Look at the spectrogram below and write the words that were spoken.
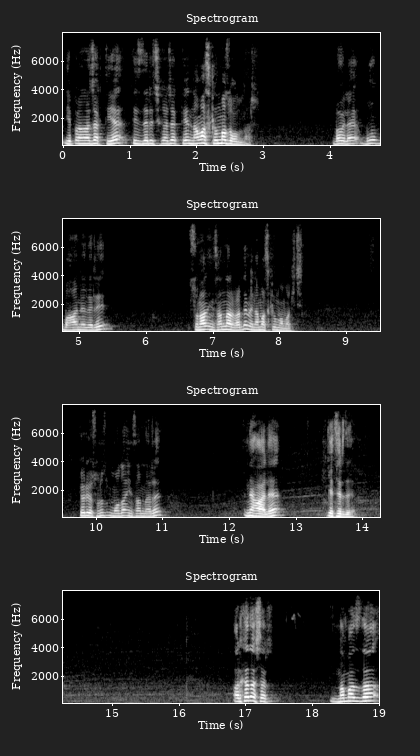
yıpranacak diye, dizleri çıkacak diye namaz kılmaz oldular. Böyle bu bahaneleri sunan insanlar var değil mi? Namaz kılmamak için. Görüyorsunuz moda insanları ne hale getirdi. Arkadaşlar namazda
